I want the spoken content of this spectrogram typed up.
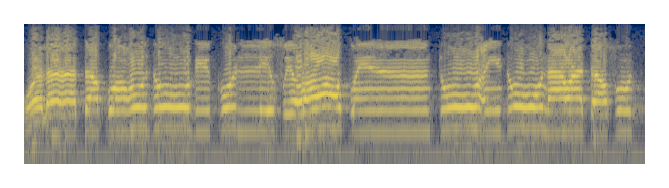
ولا تقعدوا بكل صراط توعدون وتصدون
